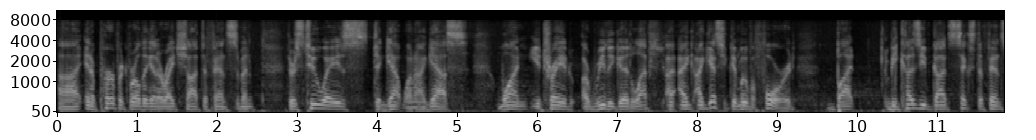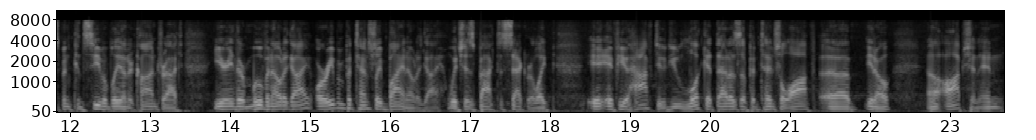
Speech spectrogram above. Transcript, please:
Uh, in a perfect world, they get a right shot defenseman. There's two ways to get one, I guess. One, you trade a really good left. I, I guess you can move a forward, but because you've got six defensemen conceivably under contract, you're either moving out a guy or even potentially buying out a guy, which is back to Sekera. Like, if you have to, you look at that as a potential off, uh, you know, uh, option. And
